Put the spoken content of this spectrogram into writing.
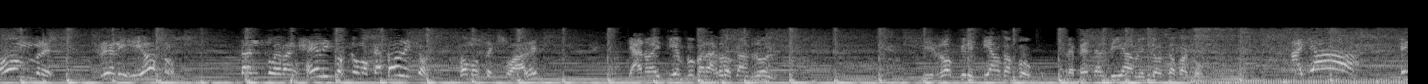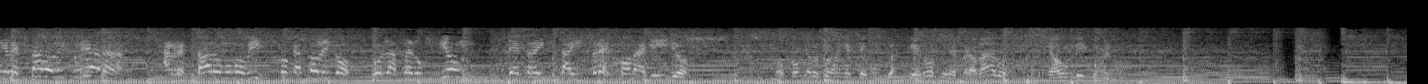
hombres religiosos, tanto evangélicos como católicos, homosexuales. Ya no hay tiempo para rock and roll. Ni rock cristiano tampoco. De repente el diablo y todo zapacón. Allá, en el estado de Ituriana, arrestaron un obispo católico por la seducción de 33 monaguillos. No ponga los ojos en este mundo asqueroso y depravado que a hundir el mundo.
